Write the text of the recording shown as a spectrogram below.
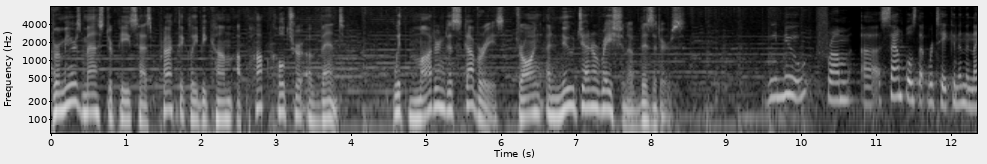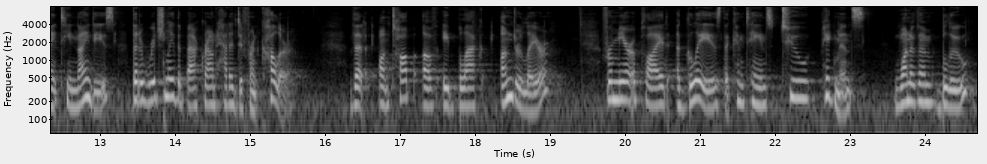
Vermeer's masterpiece has practically become a pop culture event, with modern discoveries drawing a new generation of visitors. We knew from uh, samples that were taken in the 1990s that originally the background had a different color, that on top of a black underlayer, Vermeer applied a glaze that contains two pigments, one of them blue,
